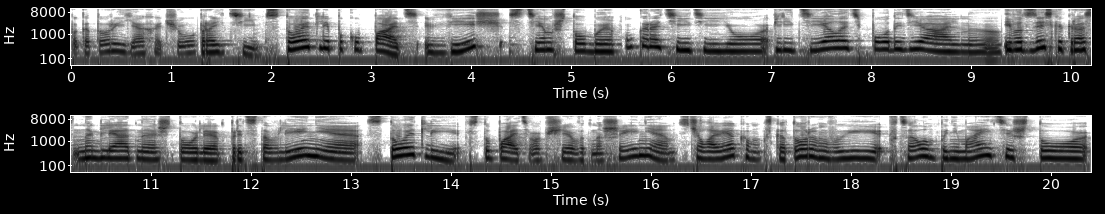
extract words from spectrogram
по которой я хочу пройти. Стоит ли покупать вещь с тем, чтобы укоротить ее, переделать под идеальную? И вот здесь как раз наглядное, что ли, представление, стоит ли вступать вообще в отношения с человеком, с которым вы в целом понимаете, что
